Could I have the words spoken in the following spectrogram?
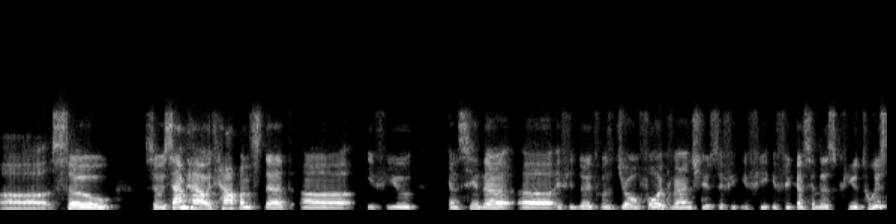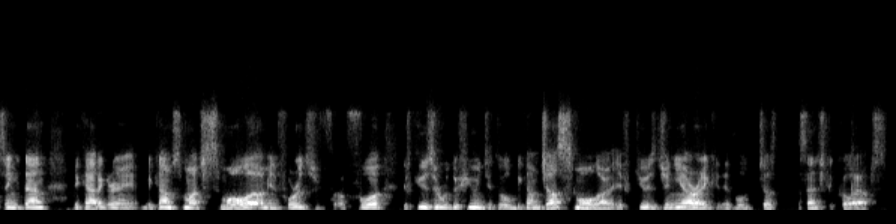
Uh, so, so somehow it happens that uh, if you consider, uh, if you do it with equivalent sheaves, if you, if you, if you consider this Q twisting, then the category becomes much smaller. I mean, for it, for if Q is root of unity, it will become just smaller. If Q is generic, it will just essentially collapse.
